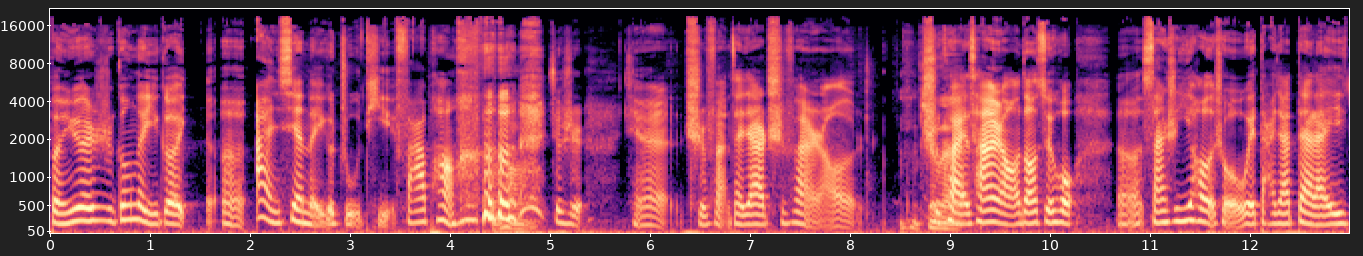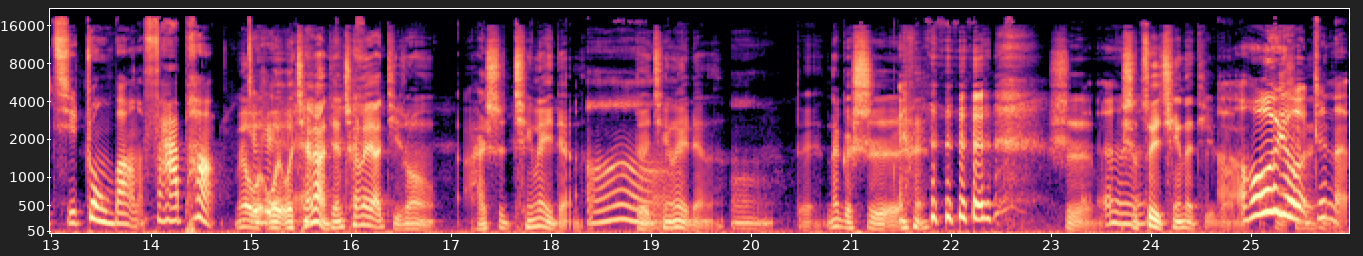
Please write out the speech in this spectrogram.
本月日更的一个呃暗线的一个主题，发胖，啊。就是前面吃饭，在家吃饭，然后吃快餐，然后到最后。呃，三十一号的时候为大家带来一期重磅的发胖没有，就是我我我前两天称了一下体重，还是轻了一点的，哦，对，轻了一点的，嗯，对，那个是 是是最轻的体重。哦哟，真的，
